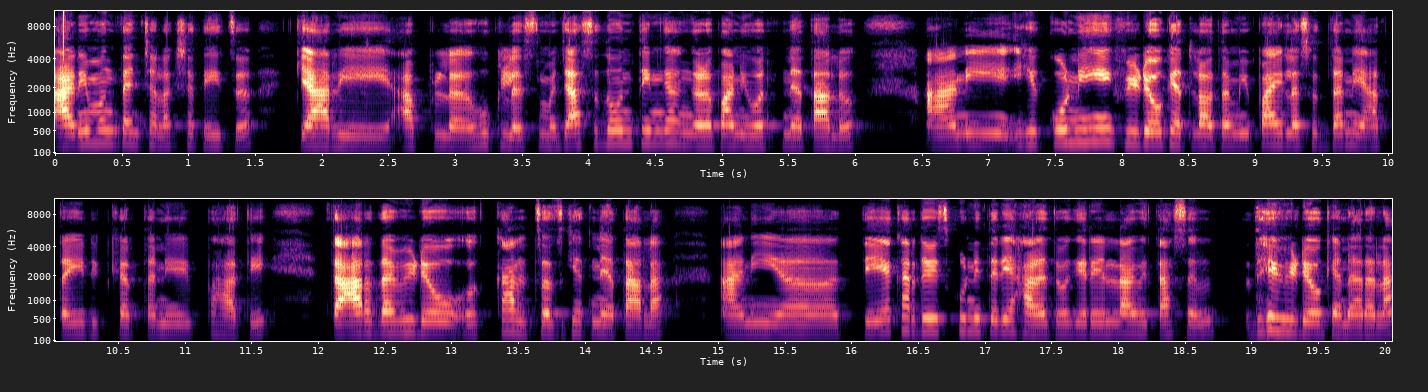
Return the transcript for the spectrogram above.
आणि मग त्यांच्या लक्षात यायचं की अरे आपलं हुकलंच म्हणजे असं दोन तीन घांगळ पाणी ओतण्यात आलं. आणि हे कोणीही व्हिडिओ घेतला होता मी पाहिला सुद्धा नाही. आत्ता एडिट करताना पाहते. तर अर्धा व्हिडिओ कालचाच घेतण्यात आला. आणि ते एखाद्या वेळेस कुणीतरी हळद वगैरे लावत असेल ते व्हिडिओ घेणाऱ्याला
